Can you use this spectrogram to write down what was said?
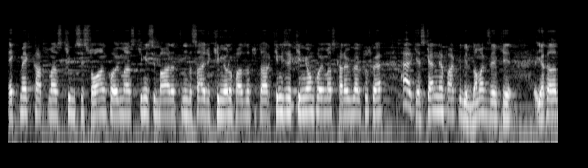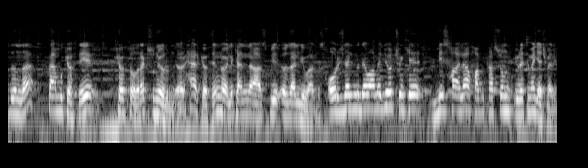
ekmek katmaz, kimisi soğan koymaz, kimisi baharatında sadece kimyonu fazla tutar, kimisi kimyon koymaz, karabiber, tuz koyar. Herkes kendine farklı bir damak zevki yakaladığında ben bu köfteyi köfte olarak sunuyorum diyor. Her köftenin öyle kendine has bir özelliği vardır. Orijinalinde devam ediyor çünkü biz hala fabrikasyon üretime geçmedik.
